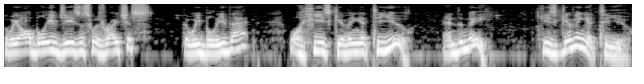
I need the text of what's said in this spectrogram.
Do we all believe Jesus was righteous? Do we believe that? Well, He's giving it to you and to me. He's giving it to you.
